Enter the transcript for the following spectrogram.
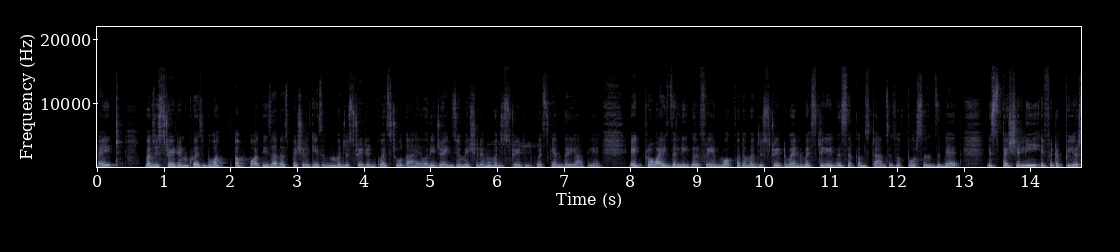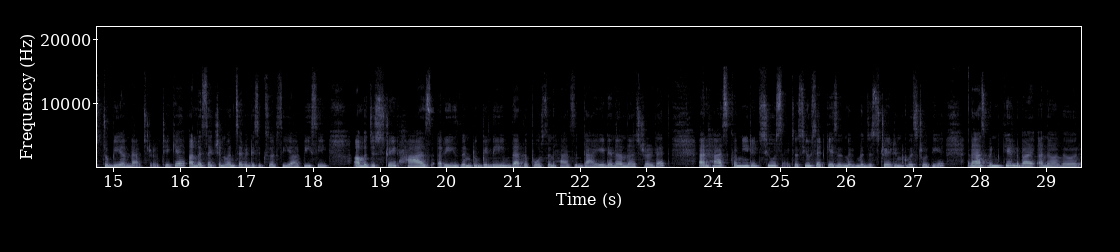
राइट मजिस्ट्रेट इंक्वेस्ट बहुत बहुत ही ज़्यादा स्पेशल केसेस में मजिस्ट्रेट इंक्वेस्ट होता है और ये जो एग्जीमेशन है वो मजिस्ट्रेट इंक्वेस्ट के अंदर ही आती है। It provides the legal framework for the magistrate to investigate the circumstances of person death specially if it appears to be unnatural ठीक है? Under section one seventy six of C R P C a magistrate has a reason to believe that the person has died in unnatural death and has committed suicide so suicide cases में मजिस्ट्रेट इंक्वेस्ट होती है and has been killed by another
